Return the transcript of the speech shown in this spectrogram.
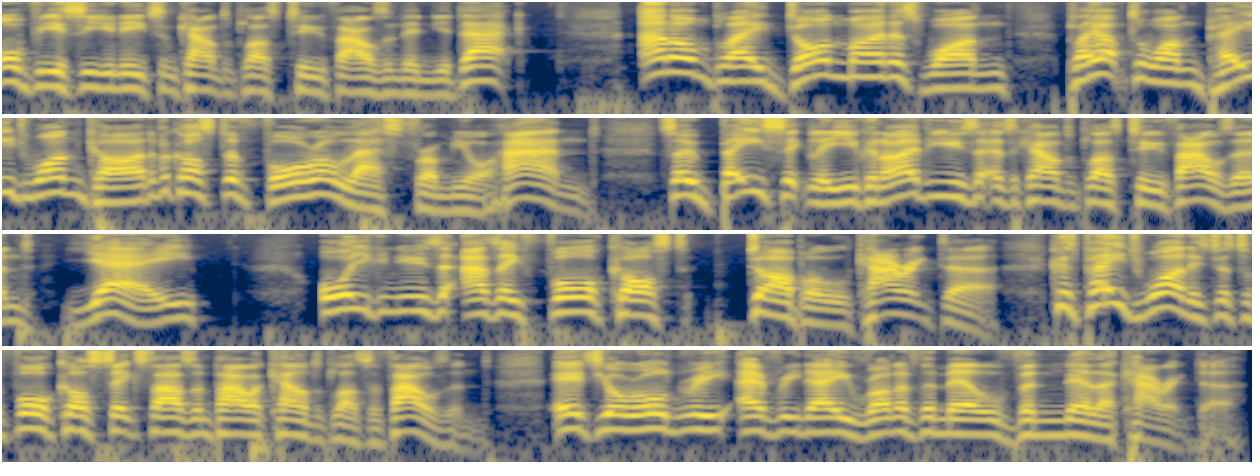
Obviously, you need some counter plus 2000 in your deck. And on play, Don minus one, play up to one Page One card of a cost of four or less from your hand. So basically, you can either use it as a counter plus 2000, yay, or you can use it as a four cost double character. Because page one is just a four cost 6000 power counter plus 1000. It's your ordinary, everyday, run of the mill vanilla character.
